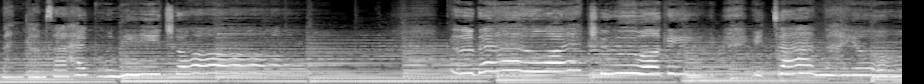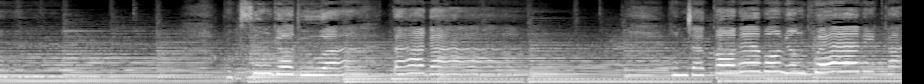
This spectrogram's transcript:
난 감사할 뿐이죠. 그대와의 추억이 있잖아요. 꼭 숨겨두었다가 혼자 꺼내보면 되니까.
